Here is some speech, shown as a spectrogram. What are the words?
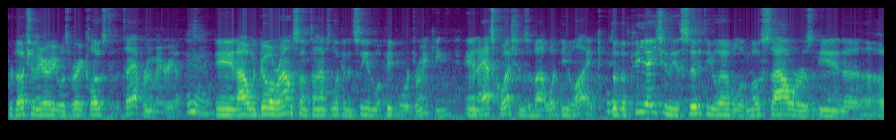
production area was very close to the tap room area. Mm-hmm. And I would go around sometimes looking and seeing what people were drinking and ask questions about what do you like. So the pH and the acidity level of most sours and a, a,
